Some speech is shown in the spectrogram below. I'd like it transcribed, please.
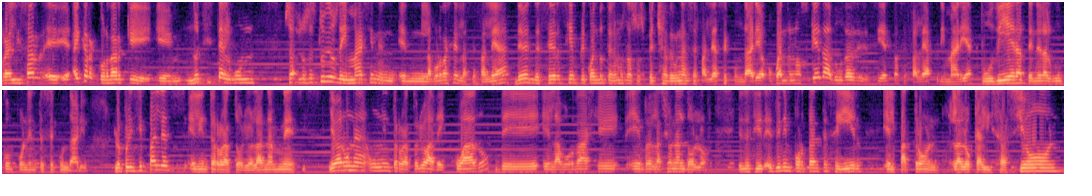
Realizar, eh, hay que recordar que eh, no existe algún, o sea, los estudios de imagen en, el abordaje de la cefalea deben de ser siempre y cuando tenemos la sospecha de una cefalea secundaria o cuando nos queda dudas de si esta cefalea primaria pudiera tener algún componente secundario. Lo principal es el interrogatorio, la anamnesis. Llevar un interrogatorio adecuado del el abordaje en relación al dolor. Es decir, es bien importante seguir el patrón, la localización,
